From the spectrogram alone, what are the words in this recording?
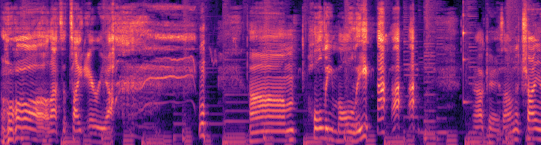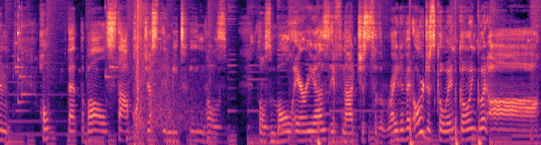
Oh, that's a tight area. um, holy moly. okay, so I'm gonna try and hope that the ball stops just in between those those mole areas, if not just to the right of it, or just go in, go in, go in. Ah,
